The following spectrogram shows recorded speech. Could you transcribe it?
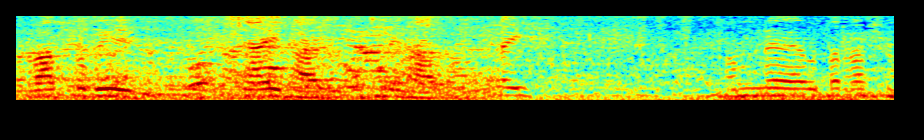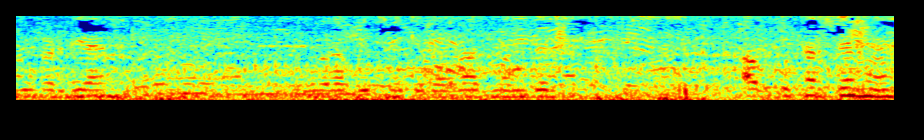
और रात को भी क्या ही खा रहे कुछ नहीं खाया था। हमने उतरना शुरू कर दिया है। मेरा पीछे केदारनाथ मंदिर। अब उतरते हैं।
